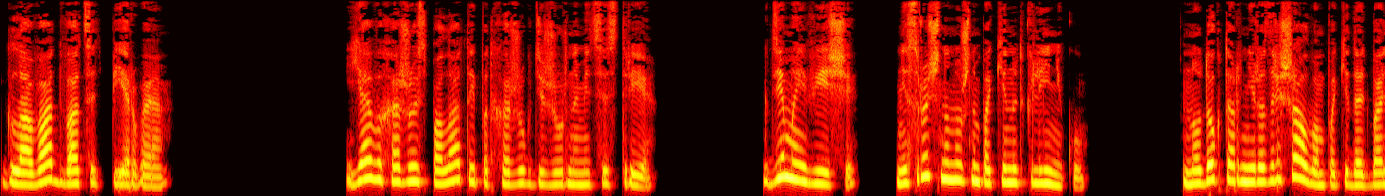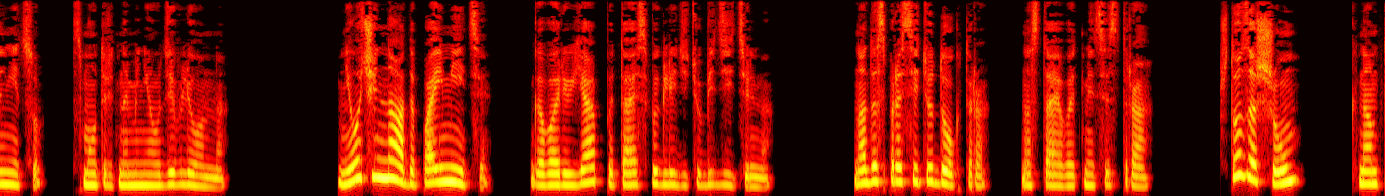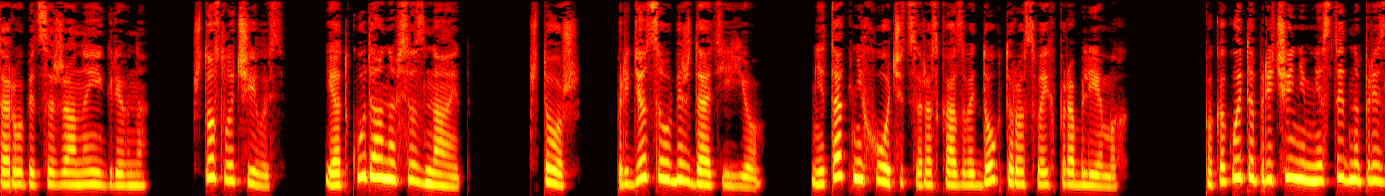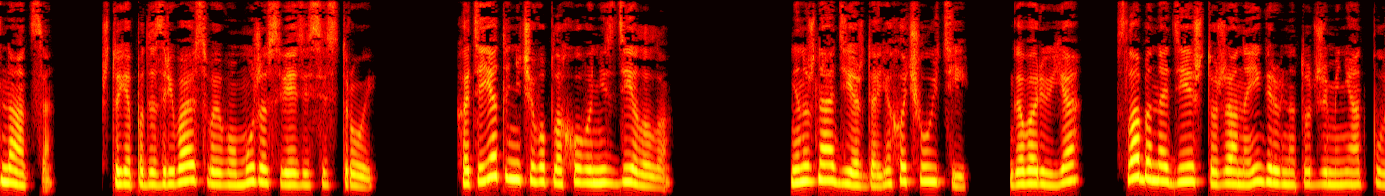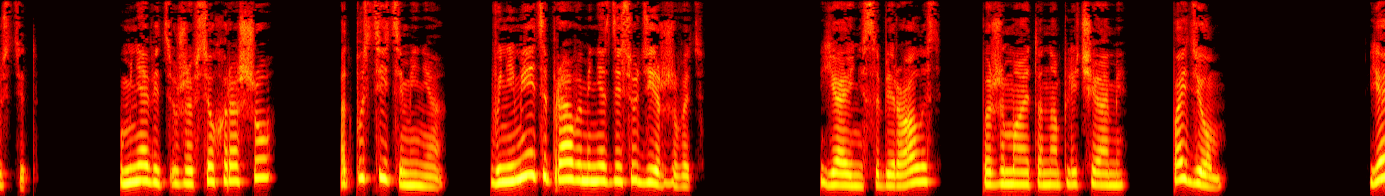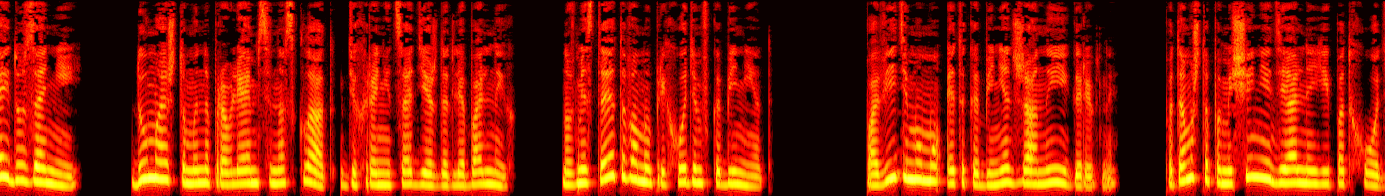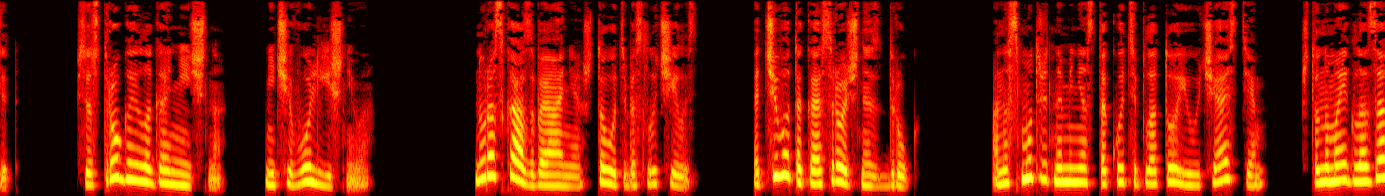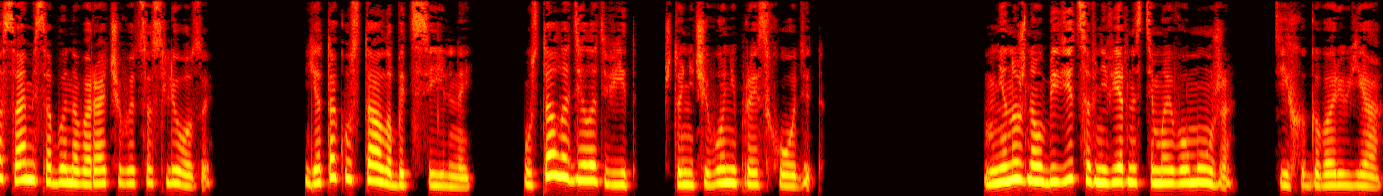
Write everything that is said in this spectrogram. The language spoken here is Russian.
Глава двадцать первая. Я выхожу из палаты и подхожу к дежурной медсестре. «Где мои вещи? Мне срочно нужно покинуть клинику». «Но доктор не разрешал вам покидать больницу», — смотрит на меня удивленно. «Мне очень надо, поймите», — говорю я, пытаясь выглядеть убедительно. «Надо спросить у доктора», — настаивает медсестра. «Что за шум?» — к нам торопится Жанна Игоревна. Что случилось? И откуда она все знает? Что ж, придется убеждать ее. Мне так не хочется рассказывать доктору о своих проблемах. По какой-то причине мне стыдно признаться, что я подозреваю своего мужа в связи с сестрой. Хотя я-то ничего плохого не сделала. Мне нужна одежда, я хочу уйти, говорю я, слабо надеюсь, что Жанна Игоревна тут же меня отпустит. У меня ведь уже все хорошо, Отпустите меня. Вы не имеете права меня здесь удерживать. Я и не собиралась, пожимает она плечами. Пойдем. Я иду за ней, думая, что мы направляемся на склад, где хранится одежда для больных, но вместо этого мы приходим в кабинет. По-видимому, это кабинет Жанны Игоревны, потому что помещение идеально ей подходит. Все строго и лаконично, ничего лишнего. Ну рассказывай, Аня, что у тебя случилось? Отчего такая срочность вдруг? Она смотрит на меня с такой теплотой и участием, что на мои глаза сами собой наворачиваются слезы. Я так устала быть сильной, устала делать вид, что ничего не происходит. «Мне нужно убедиться в неверности моего мужа», — тихо говорю я.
